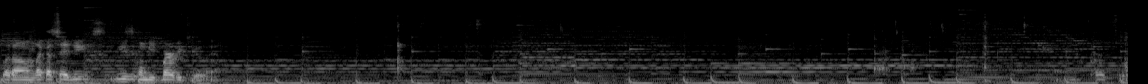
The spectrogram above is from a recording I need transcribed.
But um, like I said, these these are gonna be barbecuing. Perfect.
